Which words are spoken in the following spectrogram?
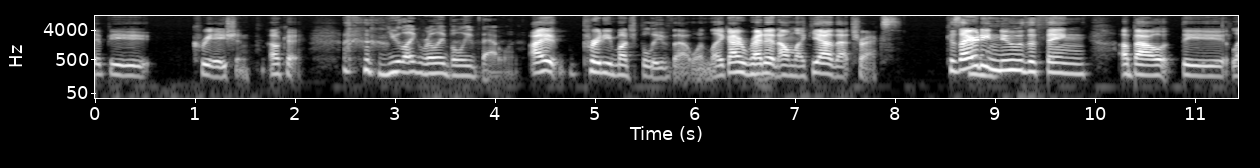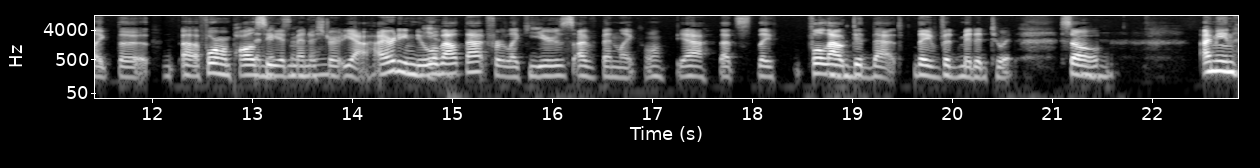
hippie creation. Okay. You like really believe that one. I pretty much believe that one. Like I read it and I'm like, yeah, that tracks. because I already Mm. knew the thing about the like the uh, foreign policy administrator. Yeah, I already knew Yeah. about that for like years. I've been like, well, yeah, that's they full out Mhm. did that. They've admitted to it. So, Mhm. I mean,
